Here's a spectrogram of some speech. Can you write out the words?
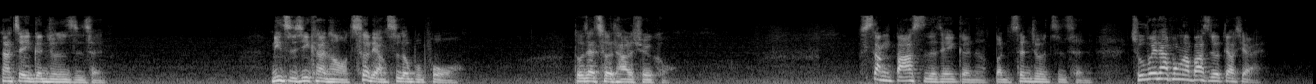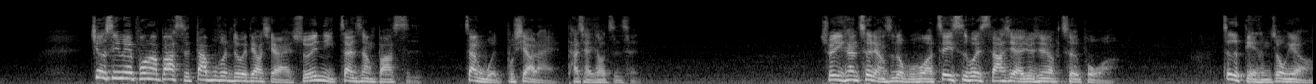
那这一根就是支撑。你仔细看哦，测两次都不破，都在测它的缺口。上八十的这一根呢，本身就是支撑，除非它碰到八十就掉下来。就是因为碰到八十，大部分都会掉下来，所以你站上八十，站稳不下来，它才叫支撑。所以你看测两次都不破啊，这一次会杀下来，就是要测破啊。这个点很重要。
